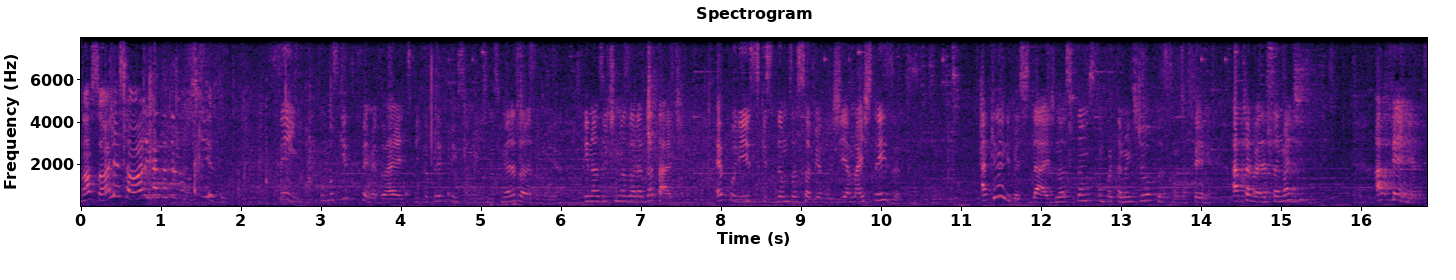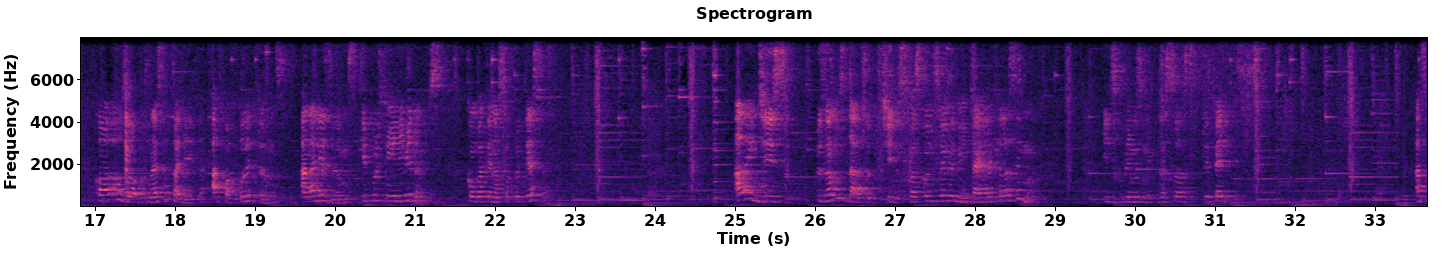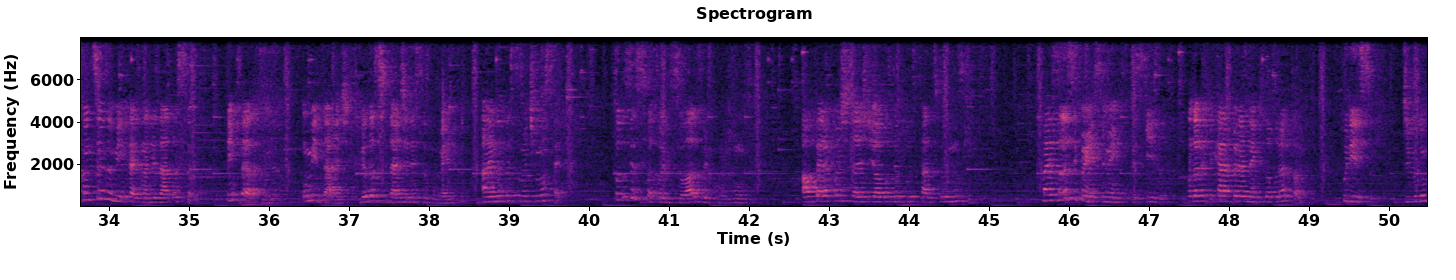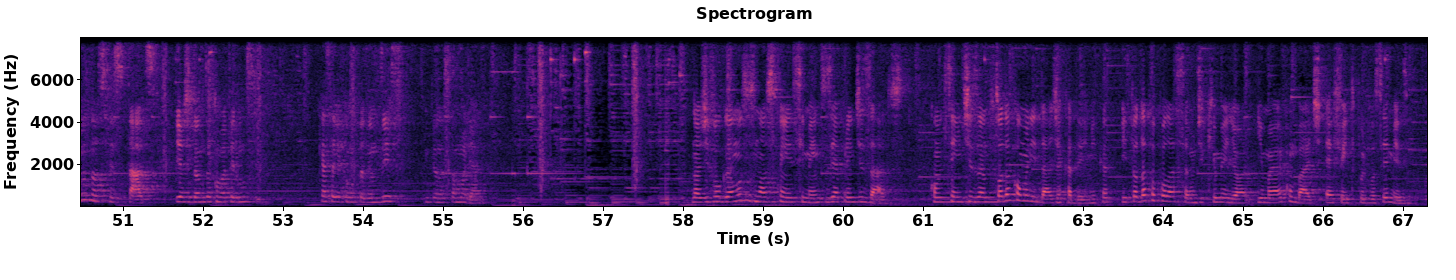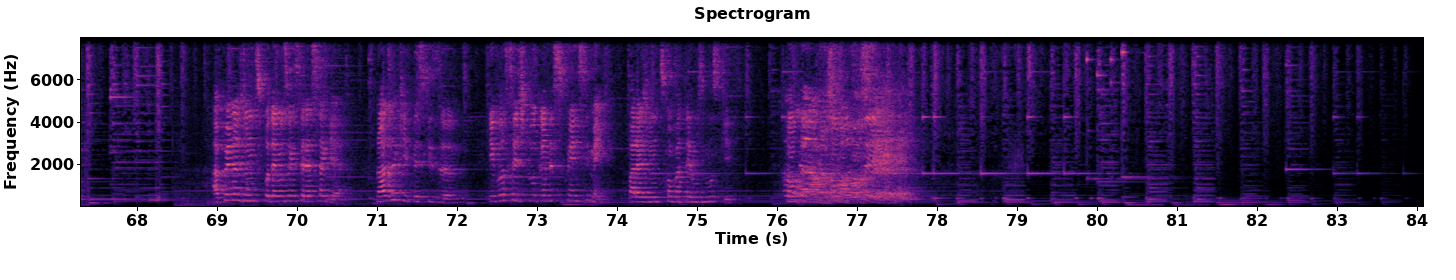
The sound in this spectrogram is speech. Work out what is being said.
Nossa, olha essa hora e já tá tendo mosquito. Sim, o mosquito fêmea do Aedes pica preferencialmente nas primeiras horas da manhã e nas últimas horas da tarde. É por isso que estudamos a sua biologia há mais de três anos. Aqui na universidade, nós estudamos o comportamento de oposição da fêmea através dessa armadilha. A fêmea coloca os ovos nessa palheta, a qual coletamos, analisamos e por fim eliminamos, combatendo a sua proteção. Além disso, cruzamos os dados obtidos com as condições ambientais daquela semana e descobrimos muito das suas preferências. As condições ambientais analisadas são temperatura, umidade, velocidade de vento, da pressão atmosférica. Todos esses fatores isolados em conjunto alteram a quantidade de ovos depositados pelo mosquito. Mas todo esse conhecimento e pesquisa não deve ficar apenas dentro do laboratório. Por isso, divulgamos nossos resultados e ajudamos a combater o mosquito. Quer saber como fazemos isso? Então dá uma olhada. Nós divulgamos os nossos conhecimentos e aprendizados, conscientizando toda a comunidade acadêmica e toda a população de que o melhor e o maior combate é feito por você mesmo. Apenas juntos podemos vencer essa guerra. Nós aqui pesquisando e você divulgando esse conhecimento para juntos combatermos o mosquito. Contamos com você!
